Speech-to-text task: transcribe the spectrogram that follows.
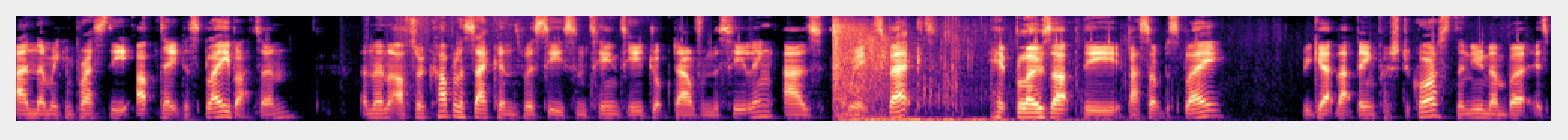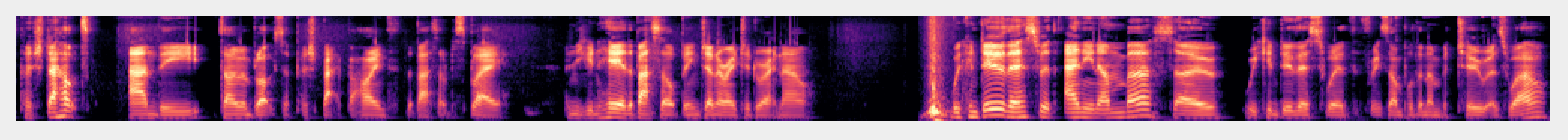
And then we can press the update display button. And then after a couple of seconds, we'll see some TNT drop down from the ceiling as we expect. It blows up the basalt display. We get that being pushed across. The new number is pushed out and the diamond blocks are pushed back behind the basalt display. And you can hear the basalt being generated right now. We can do this with any number, so we can do this with, for example, the number 2 as well.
